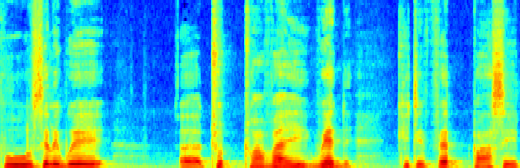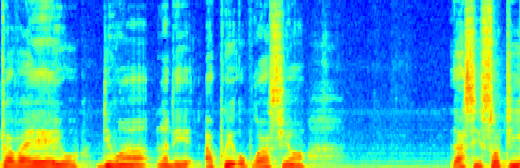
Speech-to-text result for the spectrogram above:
pou selebwe euh, tout travay wed ki te fet pase travaye yo diwan nan de apre operasyon la se soti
